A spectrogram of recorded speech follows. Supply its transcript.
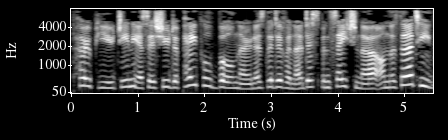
Pope Eugenius issued a papal bull known as the Divina Dispensationem on 13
